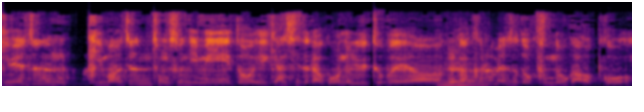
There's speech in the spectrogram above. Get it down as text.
김혜준, 김어준 총수님이 또 얘기하시더라고, 오늘 유튜브에요. 그러니까 네. 그러면서도 분노가 없고,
